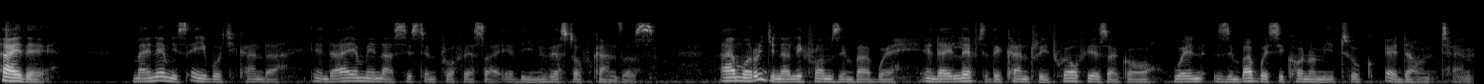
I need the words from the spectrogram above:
Hi there. My name is Abel Chikanda and I am an assistant professor at the University of Kansas. I am originally from Zimbabwe and I left the country 12 years ago when Zimbabwe's economy took a downturn.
